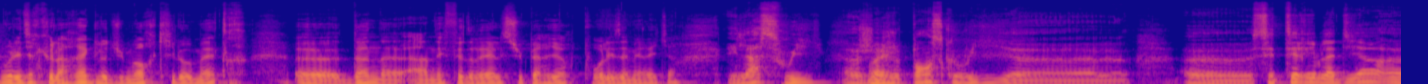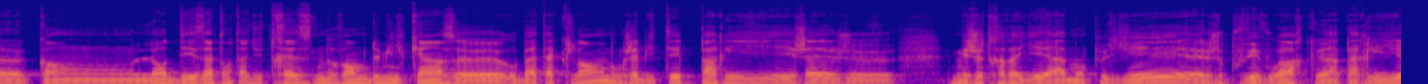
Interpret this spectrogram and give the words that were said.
Vous voulez dire que la règle du mort kilomètre donne un effet de réel supérieur pour les Américains? Hélas, oui. Je, Ouais. je pense que oui. Euh, c'est terrible à dire euh, quand lors des attentats du 13 novembre 2015 euh, au Bataclan, donc j'habitais Paris et mais je travaillais à Montpellier. je pouvais voir qu'à Paris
